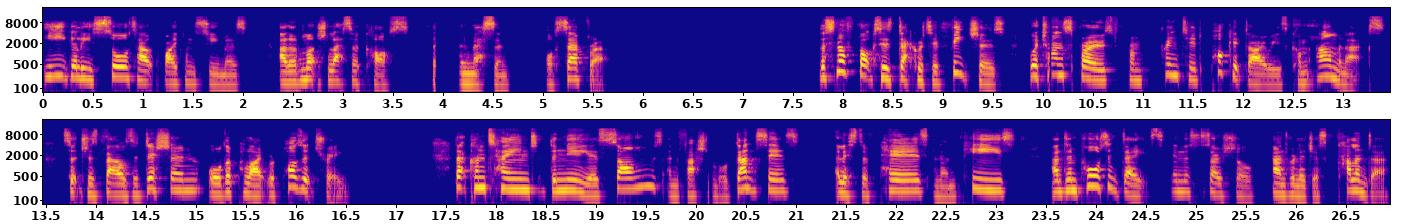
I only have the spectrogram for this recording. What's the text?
eagerly sought out by consumers at a much lesser cost than Meissen or Sèvres. The snuff box's decorative features were transposed from printed pocket diaries come almanacs, such as Bell's Edition or the Polite Repository, that contained the New Year's songs and fashionable dances, a list of peers and MPs, and important dates in the social and religious calendar.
